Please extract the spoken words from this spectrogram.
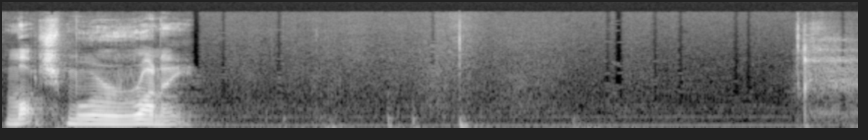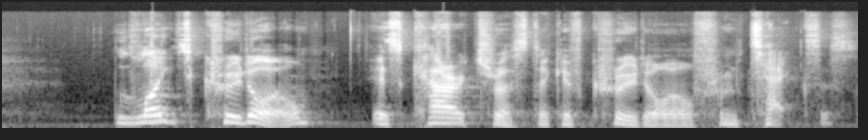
much more runny. Light crude oil is characteristic of crude oil from Texas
